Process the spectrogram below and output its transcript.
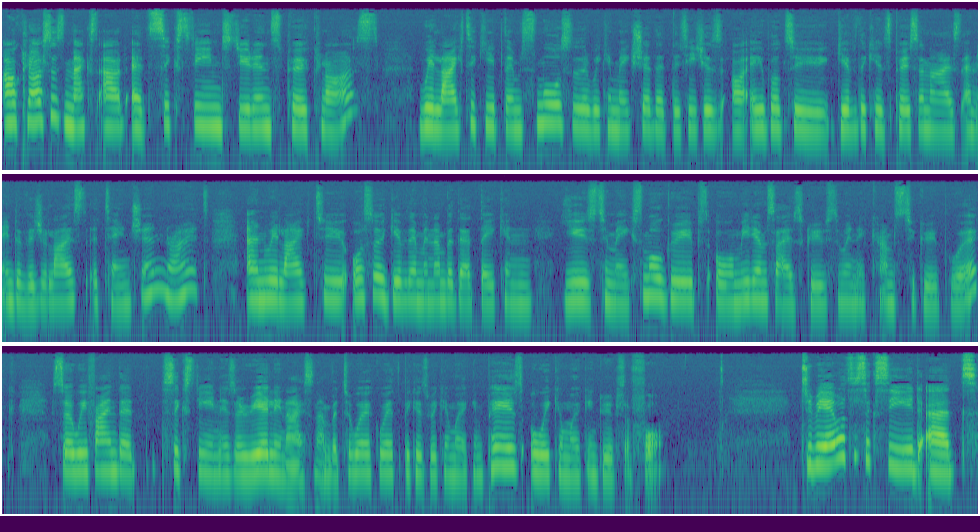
Our classes max out at 16 students per class. We like to keep them small so that we can make sure that the teachers are able to give the kids personalized and individualized attention, right? And we like to also give them a number that they can use to make small groups or medium sized groups when it comes to group work. So we find that 16 is a really nice number to work with because we can work in pairs or we can work in groups of four. To be able to succeed at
